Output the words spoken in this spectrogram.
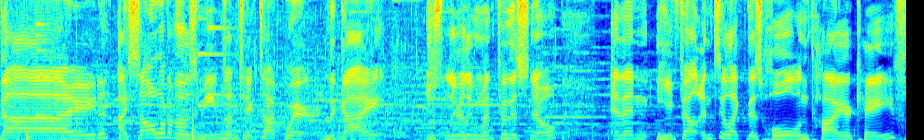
died. I saw one of those memes on TikTok where the guy just literally went through the snow and then he fell into like this whole entire cave.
